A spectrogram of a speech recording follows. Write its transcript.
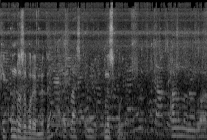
কি কোন দশে পড়ে এমনিতে? ক্লাস টেনে কোন স্কুল? আনন্দনগর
